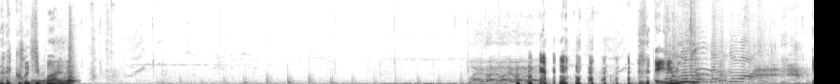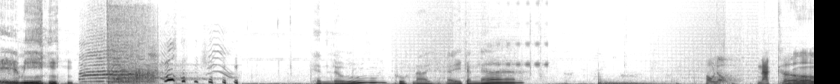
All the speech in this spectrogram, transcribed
น่ากลัวชิบหายเลย เอมี่เอมี่ฮัลโหลพวกนายอยู่ไหนกันนะ Oh no! นักเคิล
